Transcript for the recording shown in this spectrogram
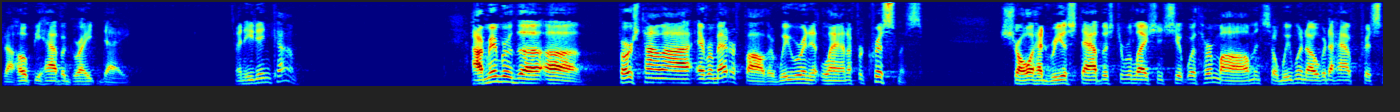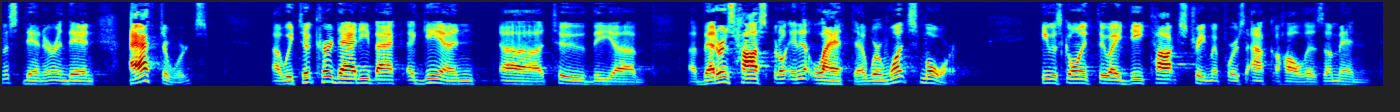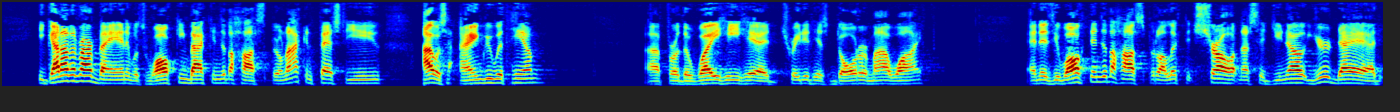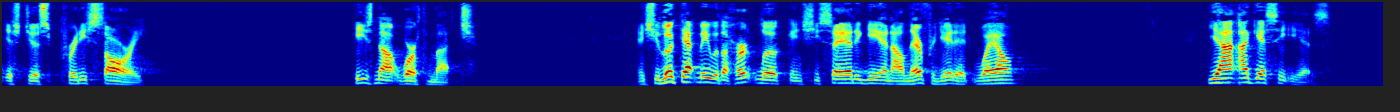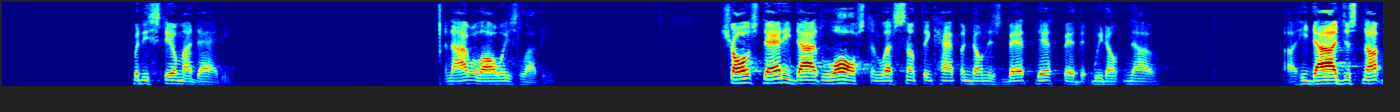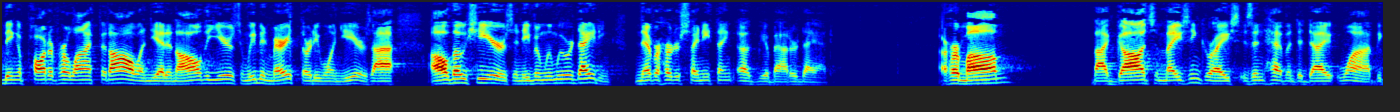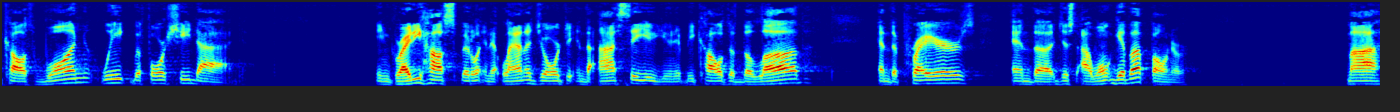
but I hope you have a great day and he didn't come. I remember the uh, first time I ever met her father. We were in Atlanta for Christmas. Charlotte had reestablished a relationship with her mom, and so we went over to have Christmas dinner. And then afterwards, uh, we took her daddy back again uh, to the uh, Veterans Hospital in Atlanta, where once more he was going through a detox treatment for his alcoholism. And he got out of our van and was walking back into the hospital. And I confess to you, I was angry with him uh, for the way he had treated his daughter, my wife. And as he walked into the hospital, I looked at Charlotte and I said, You know, your dad is just pretty sorry. He's not worth much. And she looked at me with a hurt look and she said again, I'll never forget it, Well, Yeah, I guess he is. But he's still my daddy. And I will always love him. Charlotte's daddy died lost unless something happened on his deathbed that we don't know. Uh, he died just not being a part of her life at all, and yet in all the years, and we've been married 31 years, I, all those years, and even when we were dating, never heard her say anything ugly about her dad. Uh, her mom, by God's amazing grace, is in heaven today. Why? Because one week before she died, in Grady Hospital in Atlanta, Georgia, in the ICU unit, because of the love and the prayers and the just, I won't give up on her. My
